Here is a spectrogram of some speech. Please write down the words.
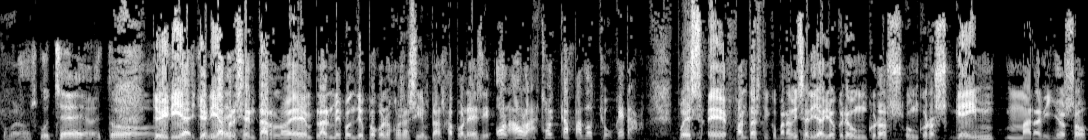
como lo escuche, esto... yo iría, yo iría a presentarlo, ¿eh? En plan, me pondría un poco los ojos así en plan japonés y hola, hola, soy Capadocho, ¿qué tal? Pues eh, fantástico, para mí sería yo creo un cross, un cross game maravilloso,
